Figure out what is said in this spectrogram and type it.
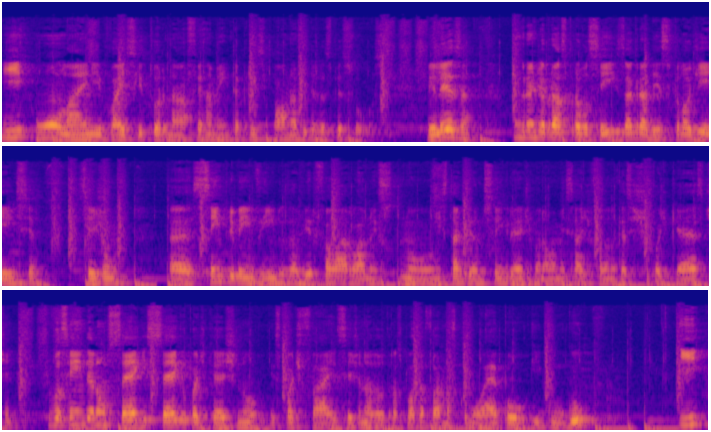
e o online vai se tornar a ferramenta principal na vida das pessoas. Beleza? Um grande abraço para vocês, agradeço pela audiência, sejam é, sempre bem-vindos a vir falar lá no, no Instagram do Sem Grande, mandar uma mensagem falando que assistiu o podcast. Se você ainda não segue, segue o podcast no Spotify, seja nas outras plataformas como Apple e Google. E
